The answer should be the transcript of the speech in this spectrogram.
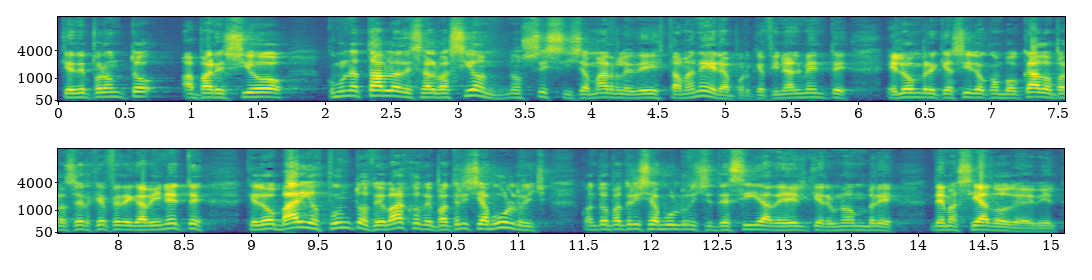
que de pronto apareció como una tabla de salvación, no sé si llamarle de esta manera, porque finalmente el hombre que ha sido convocado para ser jefe de gabinete quedó varios puntos debajo de Patricia Bullrich, cuando Patricia Bullrich decía de él que era un hombre demasiado débil.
